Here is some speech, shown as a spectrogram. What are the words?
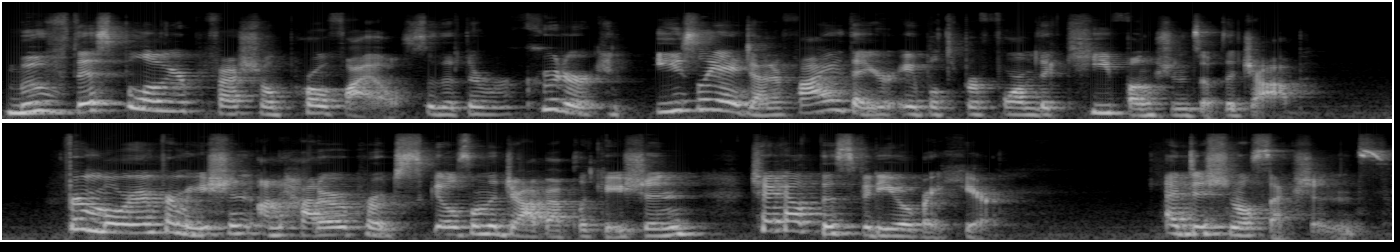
move this below your professional profile so that the recruiter can easily identify that you're able to perform the key functions of the job. For more information on how to approach skills on the job application, check out this video right here. Additional sections.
